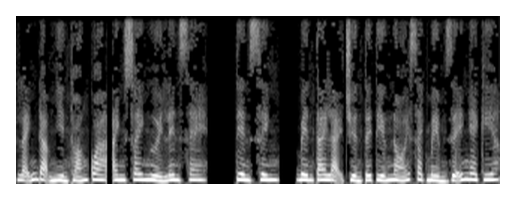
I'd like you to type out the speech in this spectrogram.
Lãnh đạm nhìn thoáng qua, anh xoay người lên xe. Tiên sinh, bên tai lại truyền tới tiếng nói sạch mềm dễ nghe kia.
